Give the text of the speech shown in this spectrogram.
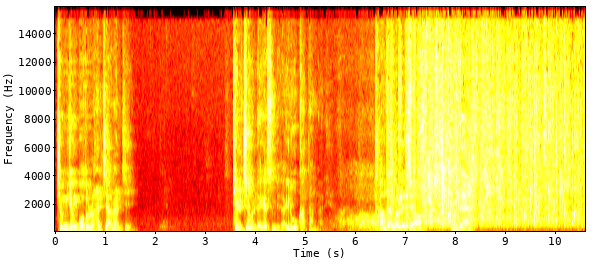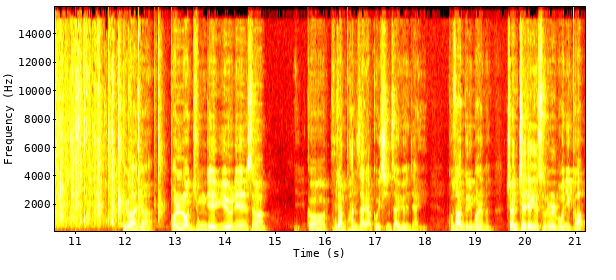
정정 보도를 할지 안 할지 결정을 내겠습니다. 이러고 갔단 말이에요. 깜짝 놀랐죠? 근데 이거 아니야. 언론중재위원회에서 그 부장판사야. 그 심사위원장이. 그 사람들이 뭐냐면 전체적인 서류를 보니까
